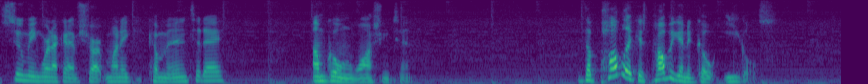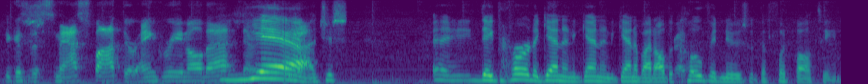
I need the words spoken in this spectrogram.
assuming we're not going to have sharp money coming in today, I'm going Washington. The public is probably going to go Eagles. Because of the smash spot, they're angry and all that. They're- Yeah, just uh, they've heard again and again and again about all the Right. COVID news with the football team.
